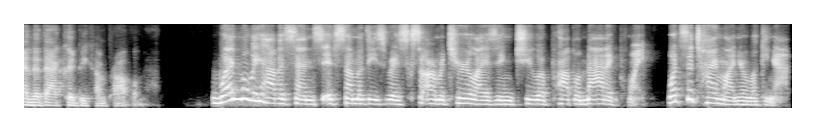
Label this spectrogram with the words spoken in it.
and that that could become problematic. When will we have a sense if some of these risks are materializing to a problematic point? What's the timeline you're looking at?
